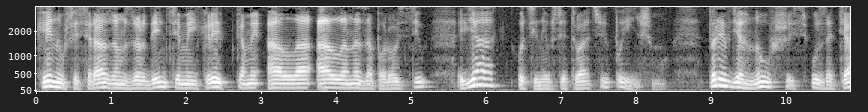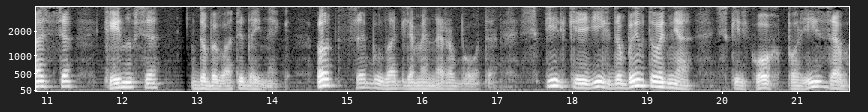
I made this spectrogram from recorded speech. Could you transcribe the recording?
кинувшись разом з ординцями і критками Алла Алла на запорожців, я оцінив ситуацію по-іншому. Перевдягнувшись у затясся, кинувся добивати дайнек. От це була для мене робота. Скільки їх добив того дня, скількох порізав,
